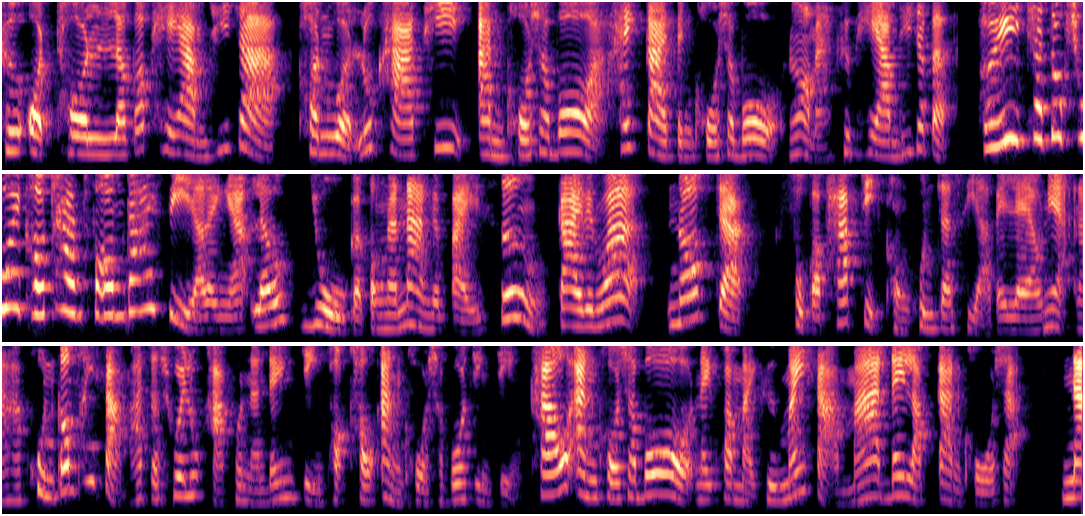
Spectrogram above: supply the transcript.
คืออดทนแล้วก็พยายามที่จะ convert ลูกค้าที่ uncoachable อะให้กลายเป็น coachable นึกออกไหมคือพยายามที่จะแบบ เฮ้ย ฉันต้องช่วยเขา transform ได้สิอะไรเงี้ย แล้วอยู่กับตรงนั้นนานกันไป ซึ่งกลายเป็นว่านอกจากสุขภาพจิตของคุณจะเสียไปแล้วเนี่ยนะคะคุณก็ไม่สามารถจะช่วยลูกค้าคนนั้นได้จริงๆ เพราะเขา uncoachable จริงๆ เขา uncoachable ในความหมายคือไม่สามารถได้รับการโค้ชอะ ใน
